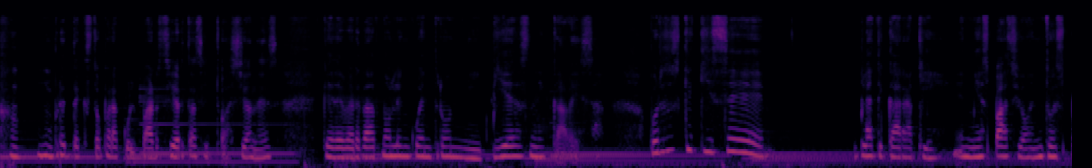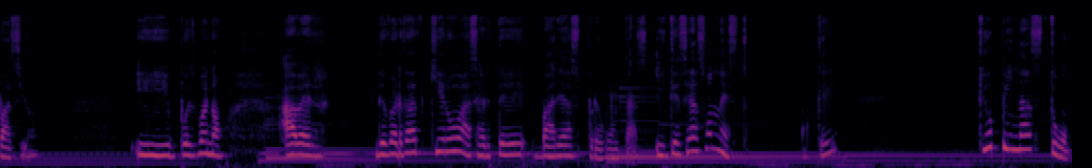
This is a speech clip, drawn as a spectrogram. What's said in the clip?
un pretexto para culpar ciertas situaciones que de verdad no le encuentro ni pies ni cabeza. Por eso es que quise platicar aquí, en mi espacio, en tu espacio. Y pues bueno, a ver, de verdad quiero hacerte varias preguntas y que seas honesto, ¿ok? ¿Qué opinas tú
